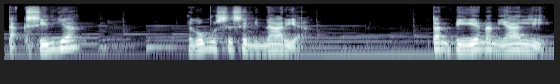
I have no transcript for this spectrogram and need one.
ταξίδια, εγώ ήμουν σε σεμινάρια. Όταν πηγαίναν οι άλλοι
